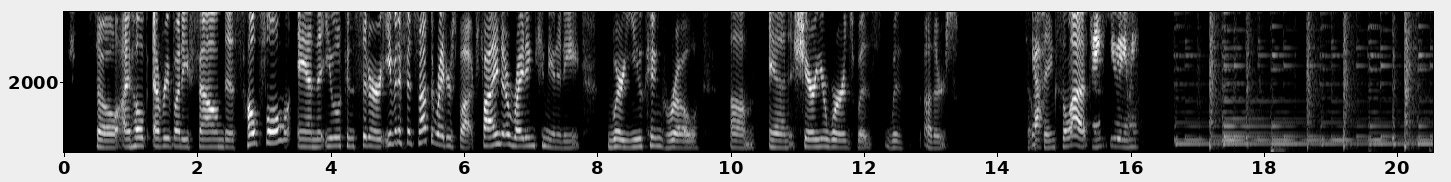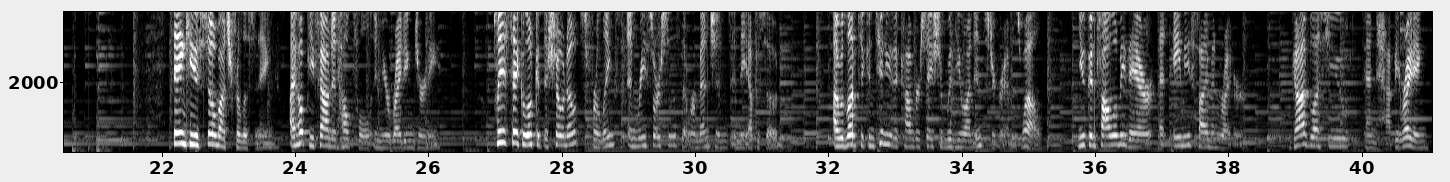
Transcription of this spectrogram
so I hope everybody found this helpful and that you will consider, even if it's not the Writers' Bloc, find a writing community where you can grow um, and share your words with with others. So yeah. thanks a lot. Thank you, Amy. Thank you so much for listening. I hope you found it helpful in your writing journey. Please take a look at the show notes for links and resources that were mentioned in the episode. I would love to continue the conversation with you on Instagram as well. You can follow me there at Amy Simon Writer. God bless you and happy writing.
